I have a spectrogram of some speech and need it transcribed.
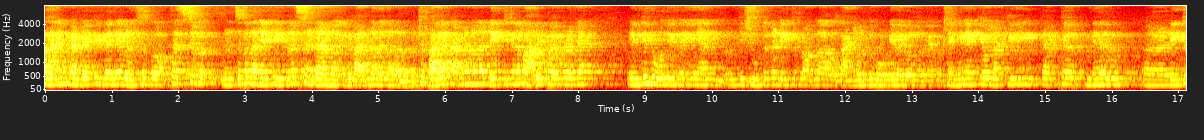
കാര്യം കണ്ടക്ട് ചെയ്ത് തന്നെ വിളിച്ചപ്പോൾ ഫസ്റ്റ് വിളിച്ചപ്പോൾ തന്നെ എനിക്ക് ഇൻട്രസ്റ്റ് ഉണ്ടായിരുന്നു എനിക്ക് വരണമെന്നുള്ളത്. പക്ഷെ പല കാരണങ്ങളാൽ ഡേറ്റ് ഇങ്ങനെ മാറിപ്പോയപ്പോഴൊക്കെ എനിക്കും തോന്നിയിരുന്നു ഞാൻ എനിക്ക് ഷൂട്ടിന്റെ ഡേറ്റ് പ്രോബ്ലം ആവും? ബാംഗ്ലൂർക്ക് പോകേണ്ടി വരുമെന്നൊക്കെ പക്ഷെ എങ്ങനെയൊക്കെയോ ലക്കിലി കറക്റ്റ് ഇങ്ങനെ ഒരു ഡേറ്റ്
